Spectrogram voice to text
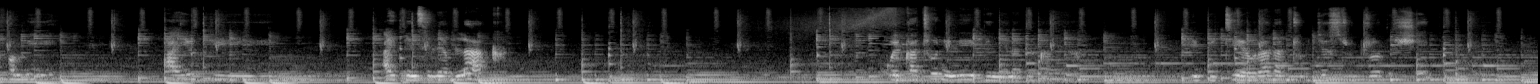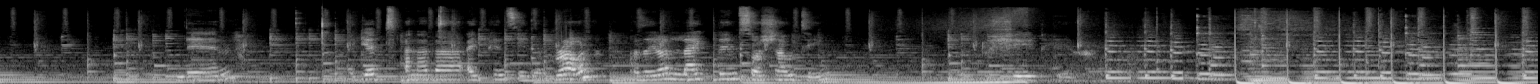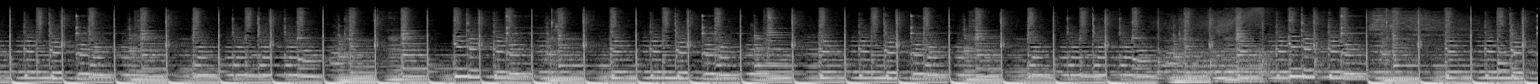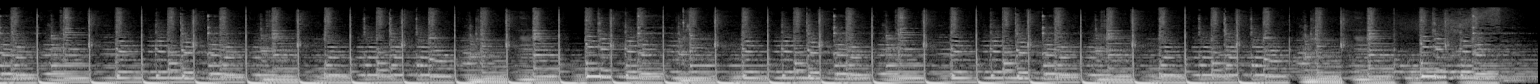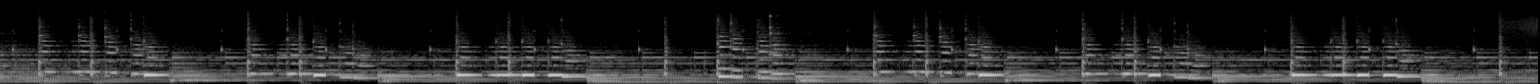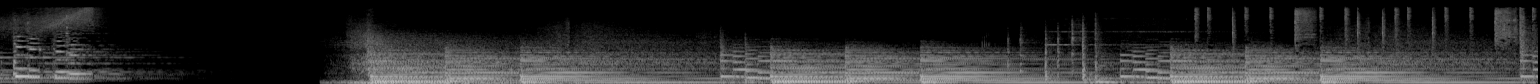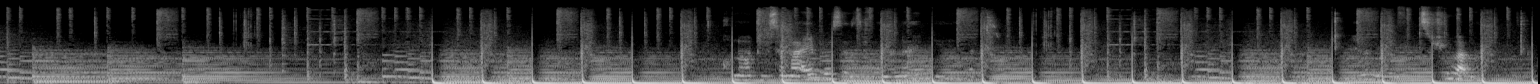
For me, I use the eye pencil black? Kuweka tu nini penye nataka ipitie rather to just to draw the shape. Then I get another eye pencil brown because I don't like them so shouting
